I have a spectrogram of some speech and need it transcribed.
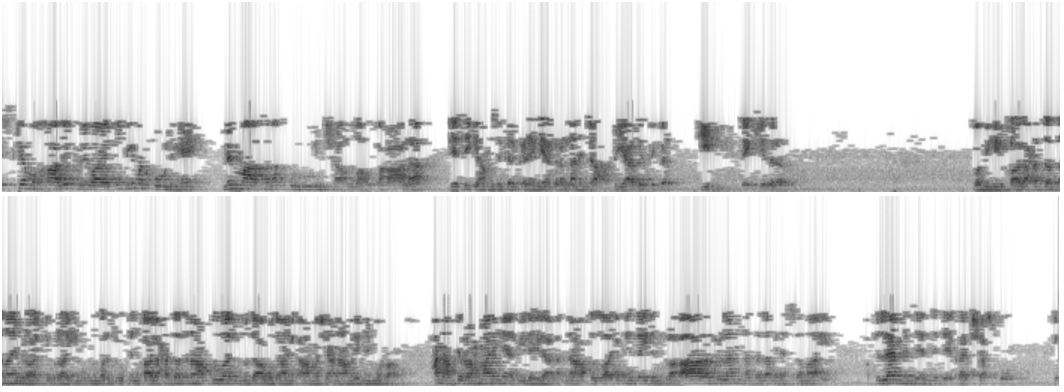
اس کے مخالف روایتیں بھی منقول ہیں۔ مما صنعت قلو ان شاء اللہ تعالی جیسی کہ ہم ذکر کریں گے، اگر اللہ نے چاہا تو یہ آگے ذکر کی دیکھیے ذرا۔ وبه قال حدثنا ابراهيم ابراهيم بن مرزوق قال حدثنا عبد الله بن داوود عن الاعمش عن عمرو بن مره عن عبد الرحمن بن ابي ليلى ان عبد الله بن زيد راى رجلا نزل من السماء. عبداللہ ابن زید نے دیکھا ایک شخص کو کہ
